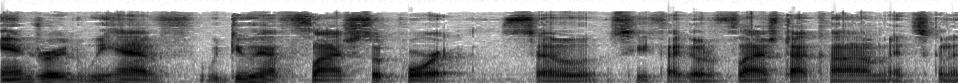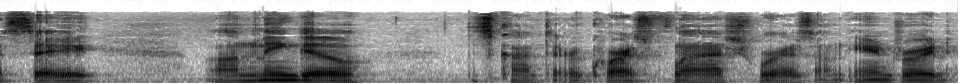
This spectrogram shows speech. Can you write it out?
Android, we have we do have Flash support. So see if I go to flash.com, it's going to say on Mango this content requires Flash, whereas on Android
